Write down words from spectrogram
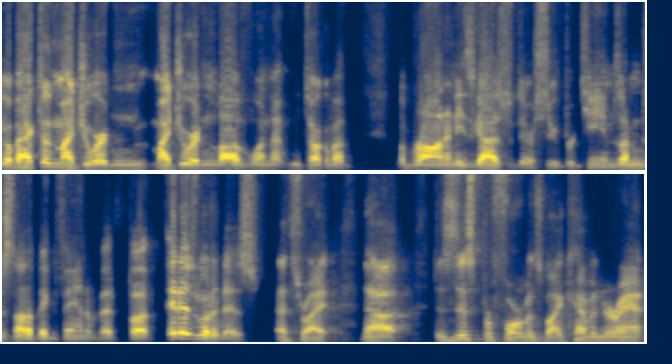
go back to my Jordan, my Jordan love when we talk about LeBron and these guys with their super teams. I'm just not a big fan of it, but it is what it is. That's right. Now, does this performance by Kevin Durant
